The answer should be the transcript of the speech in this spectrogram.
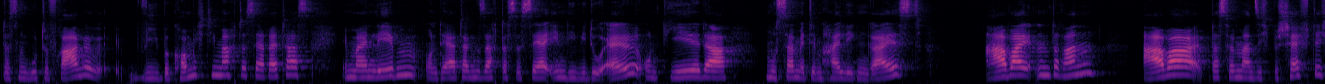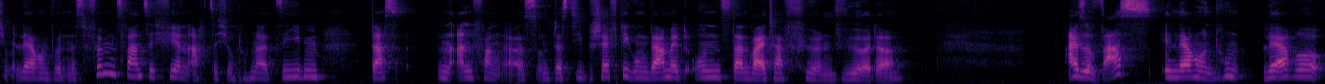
Das ist eine gute Frage. Wie bekomme ich die Macht des Erretters in mein Leben? Und er hat dann gesagt, das ist sehr individuell und jeder muss da mit dem Heiligen Geist arbeiten dran aber dass wenn man sich beschäftigt mit Lehre und Bündnis 25, 84 und 107, das ein Anfang ist und dass die Beschäftigung damit uns dann weiterführen würde. Also was in Lehre und, Lehre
